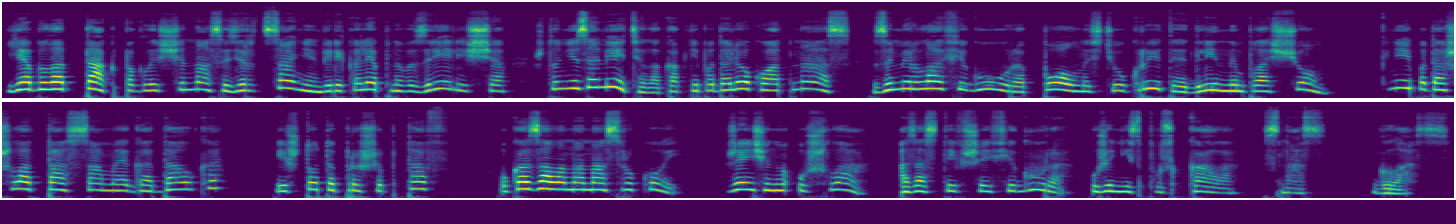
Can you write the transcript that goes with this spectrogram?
Я была так поглощена созерцанием великолепного зрелища, что не заметила, как неподалеку от нас замерла фигура, полностью укрытая длинным плащом. К ней подошла та самая гадалка — и, что-то прошептав, указала на нас рукой. Женщина ушла, а застывшая фигура уже не спускала с нас глаз.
